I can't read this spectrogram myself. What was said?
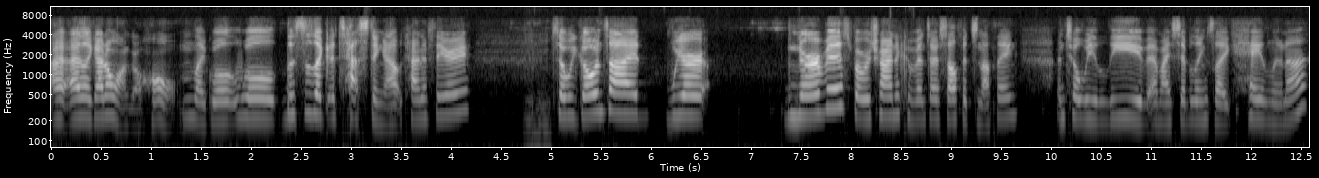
I, I like I don't want to go home. Like we'll we'll this is like a testing out kind of theory. Mm-hmm. So we go inside. We're nervous, but we're trying to convince ourselves it's nothing until we leave and my siblings like, "Hey Luna,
